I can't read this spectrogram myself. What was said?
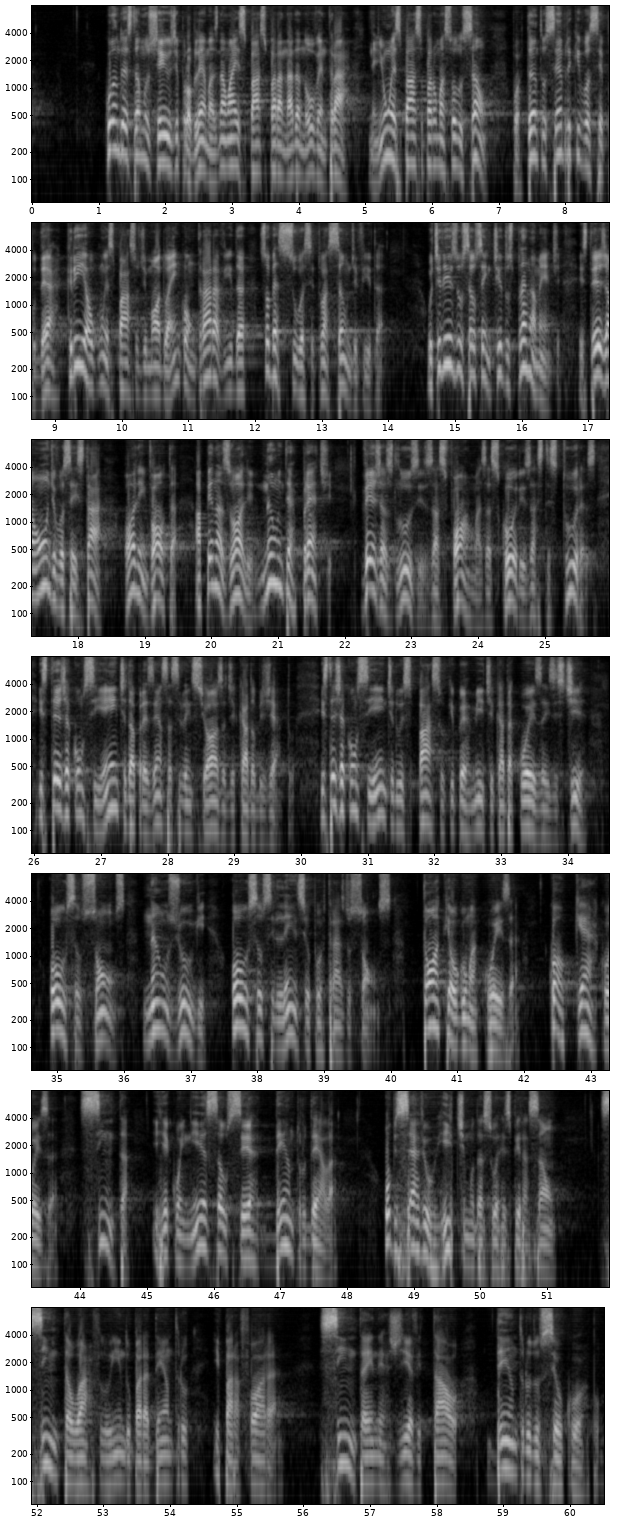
Quando estamos cheios de problemas, não há espaço para nada novo entrar, nenhum espaço para uma solução. Portanto, sempre que você puder, crie algum espaço de modo a encontrar a vida sob a sua situação de vida. Utilize os seus sentidos plenamente. Esteja onde você está, olhe em volta, apenas olhe, não interprete. Veja as luzes, as formas, as cores, as texturas. Esteja consciente da presença silenciosa de cada objeto. Esteja consciente do espaço que permite cada coisa existir. Ouça os sons, não os julgue. Ouça o silêncio por trás dos sons. Toque alguma coisa, qualquer coisa sinta e reconheça o ser dentro dela. Observe o ritmo da sua respiração. Sinta o ar fluindo para dentro e para fora. Sinta a energia vital dentro do seu corpo.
